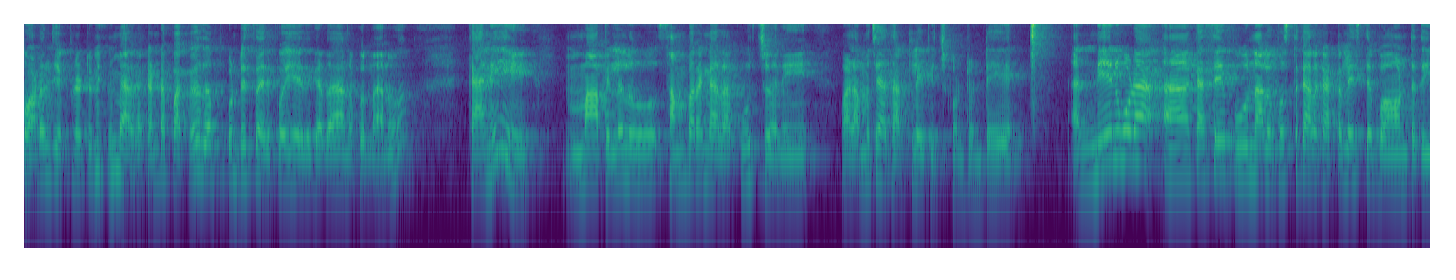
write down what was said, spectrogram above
కోడలు చెప్పినట్టు నేను మెదకుండా పక్కకు తప్పుకుంటే సరిపోయేది కదా అనుకున్నాను. కానీ మా పిల్లలు సంబరంగా అలా కూర్చొని వాళ్ళ అమ్మ చేత అట్టలేపించుకుంటుంటే నేను కూడా కాసేపు నాలుగు పుస్తకాలు కట్టలేస్తే బాగుంటుంది.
